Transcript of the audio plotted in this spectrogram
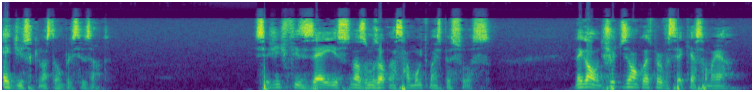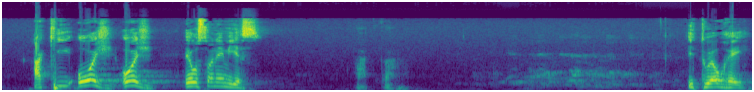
É disso que nós estamos precisando. Se a gente fizer isso, nós vamos alcançar muito mais pessoas. Negão, deixa eu dizer uma coisa para você aqui essa manhã. Aqui, hoje, hoje, eu sou Neemias. Ah, tá. E tu é o rei.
